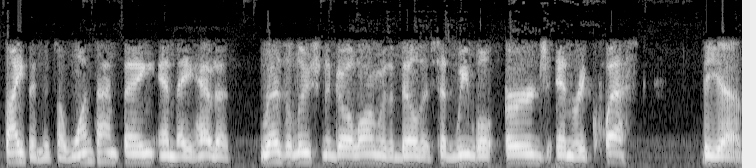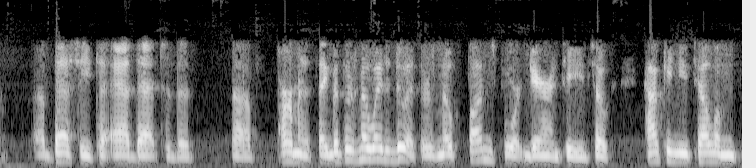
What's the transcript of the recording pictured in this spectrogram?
stipend. It's a one-time thing and they had a resolution to go along with the bill that said we will urge and request the, uh, uh, BESE to add that to the uh, permanent thing, but there's no way to do it. There's no funds for it guaranteed. So how can you tell them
